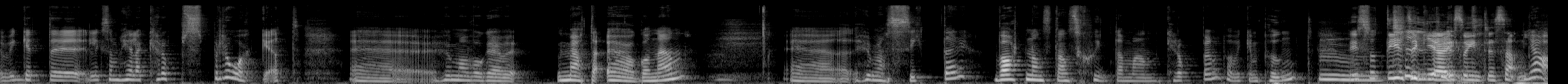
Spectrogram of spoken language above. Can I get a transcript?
vilket, eh, liksom hela kroppsspråket. Eh, hur man vågar möta ögonen. eh, hur man sitter, vart någonstans skyddar man kroppen, på vilken punkt. det är så Det tycker jag är så tydligt. intressant. Ja.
